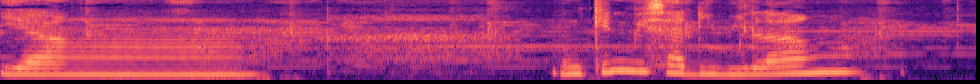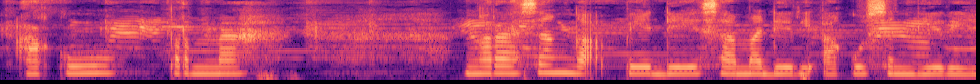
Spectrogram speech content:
Yang mungkin bisa dibilang aku pernah ngerasa nggak pede sama diri aku sendiri.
